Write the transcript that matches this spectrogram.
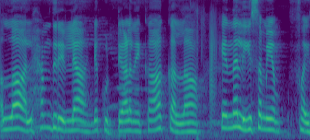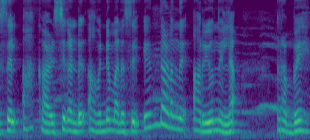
അല്ലാ അലഹമില്ല എന്റെ കുട്ടികളെ നീ കാക്കല്ല എന്നാൽ ഈ സമയം ഫൈസൽ ആ കാഴ്ച കണ്ട് അവന്റെ മനസ്സിൽ എന്താണെന്ന് അറിയുന്നില്ല. റബ്ബേ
